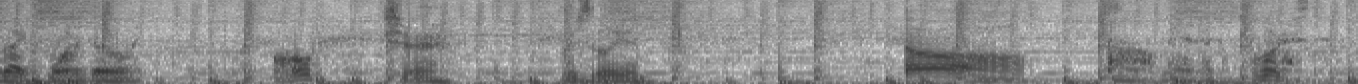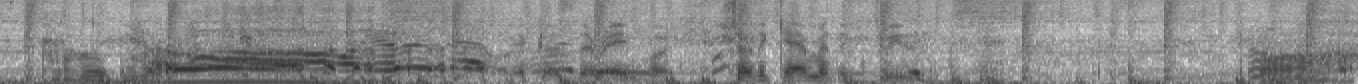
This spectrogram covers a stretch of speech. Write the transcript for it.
You like want to go like, like bald? Sure. Brazilian. Oh. Oh man, like a forest. Cut all it down. There goes the rainforest. Show the camera the tweezer. Oh.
